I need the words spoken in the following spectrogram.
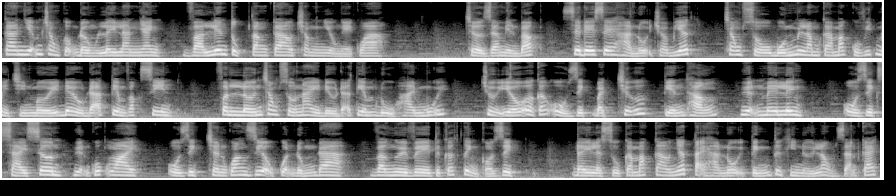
ca nhiễm trong cộng đồng lây lan nhanh và liên tục tăng cao trong nhiều ngày qua. Trở ra miền Bắc, CDC Hà Nội cho biết, trong số 45 ca mắc COVID-19 mới đều đã tiêm vaccine. Phần lớn trong số này đều đã tiêm đủ hai mũi, chủ yếu ở các ổ dịch Bạch Chữ, Tiến Thắng, huyện Mê Linh, ổ dịch Sài Sơn, huyện Quốc Oai, ổ dịch Trần Quang Diệu, quận Đống Đa và người về từ các tỉnh có dịch. Đây là số ca mắc cao nhất tại Hà Nội tính từ khi nới lỏng giãn cách.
